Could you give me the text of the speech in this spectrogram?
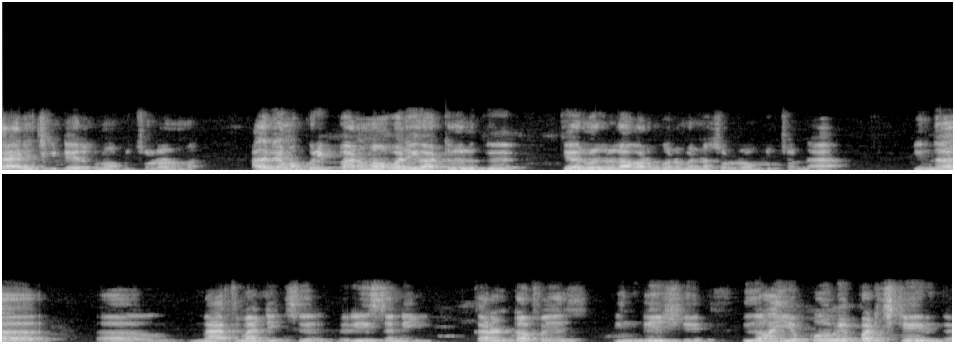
தயாரிச்சுக்கிட்டே இருக்கணும் அப்படின்னு சொல்றோம் நம்ம. அதுல நம்ம குறிப்பா நம்ம வழிகாட்டுதலுக்கு தேர்வுகள்லாம் வரும்போது நம்ம என்ன சொல்றோம் அப்படின்னு சொன்னா இந்த mathematics reasoning current affairs English இதெல்லாம் எப்போதுமே படிச்சுட்டே இருங்க.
